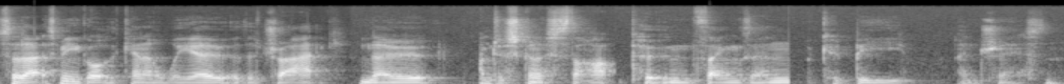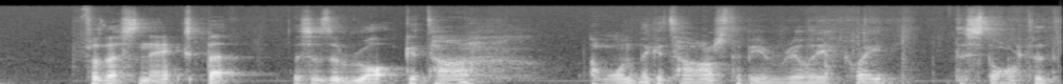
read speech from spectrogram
So that's me got the kind of layout of the track. Now I'm just gonna start putting things in It could be interesting. For this next bit, this is a rock guitar. I want the guitars to be really quite distorted.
